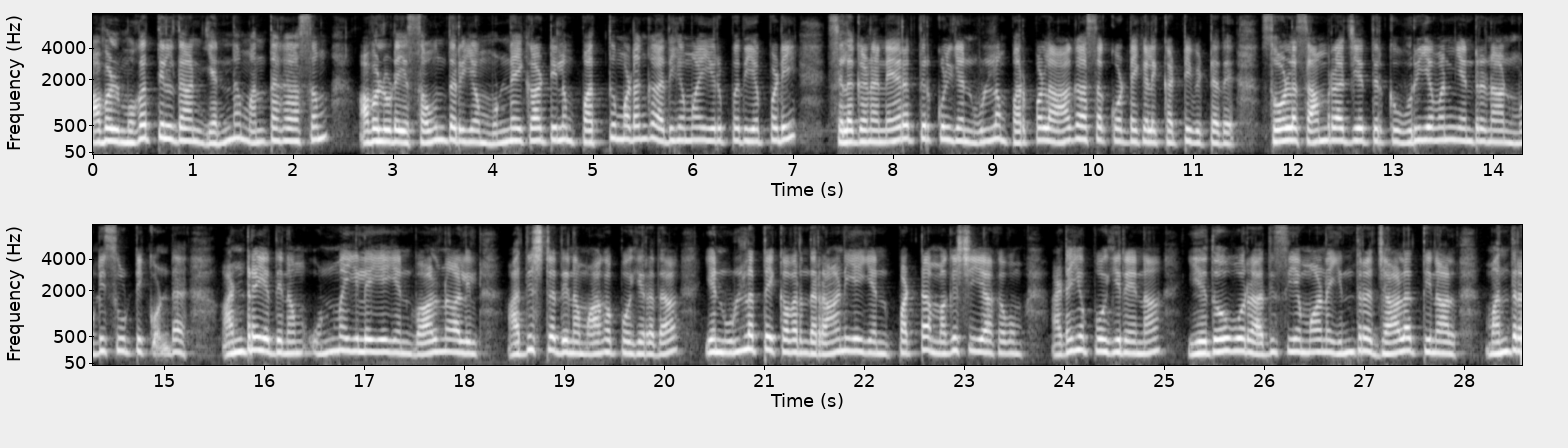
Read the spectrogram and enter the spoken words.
அவள் முகத்தில்தான் என்ன மந்தகாசம்? அவளுடைய சௌந்தரியம் முன்னை காட்டிலும் பத்து மடங்கு அதிகமாய் இருப்பது எப்படி? சில கண நேரத்திற்குள் என் உள்ளம் பற்பல ஆகாச கோட்டைகளை கட்டிவிட்டது. சோழ சாம்ராஜ்யத்திற்கு உரியவன் என்று நான் முடிசூட்டி கொண்ட அன்றைய தினம் உண்மையிலேயே என் வாழ்நாளில் அதிர்ஷ்ட தினம் ஆகப் போகிறதா? என் உள்ளத்தை கவர்ந்த ராணியை என் பட்ட மகிழ்ச்சியாகவும் அடையப் போகிறேனா? ஏதோ ஒரு அதிசயமான இந்திர ஜாலத்தினால் மந்திர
